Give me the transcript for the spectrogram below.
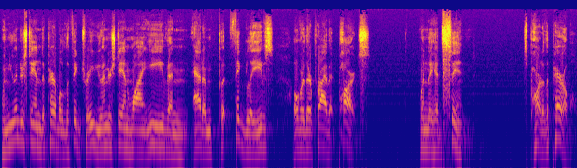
When you understand the parable of the fig tree, you understand why Eve and Adam put fig leaves over their private parts when they had sinned. It's part of the parable.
